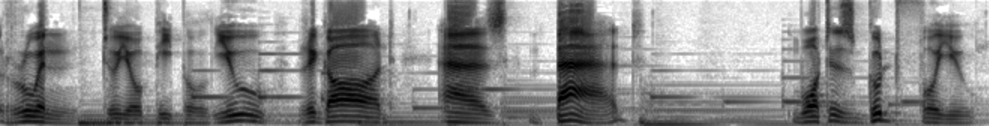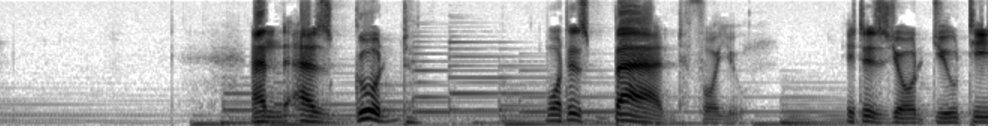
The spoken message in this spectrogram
ruin to your people. You regard as bad what is good for you, and as good what is bad for you. It is your duty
